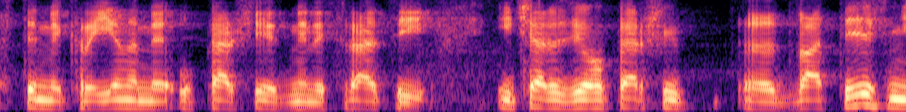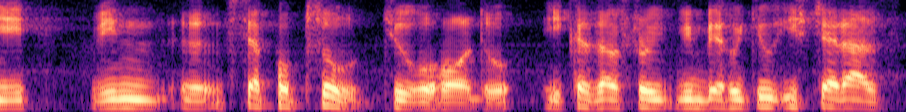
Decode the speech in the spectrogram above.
з тими країнами у першій адміністрації, і через його перші два тижні він все попсув цю угоду і казав, що він би хотів іще раз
